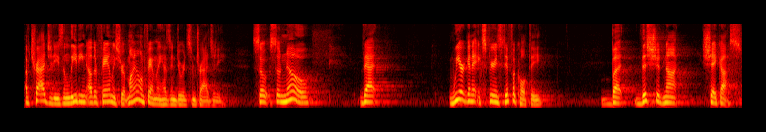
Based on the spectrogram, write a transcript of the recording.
of tragedies and leading other families through it. My own family has endured some tragedy. So, so know that we are going to experience difficulty, but this should not shake us.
